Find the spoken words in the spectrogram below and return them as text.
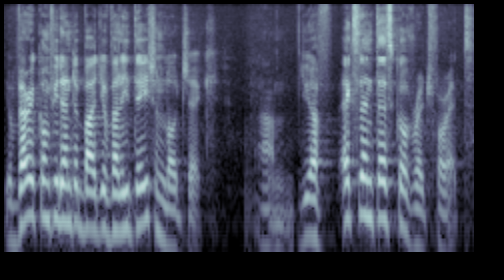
You're very confident about your validation logic. Um, you have excellent test coverage for it.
